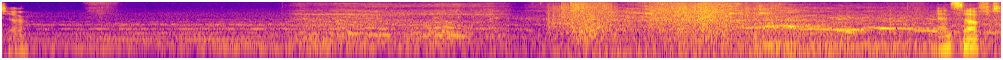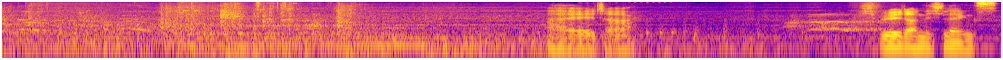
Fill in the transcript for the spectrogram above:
Alter. Ernsthaft? Alter. Ich will da nicht längs.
